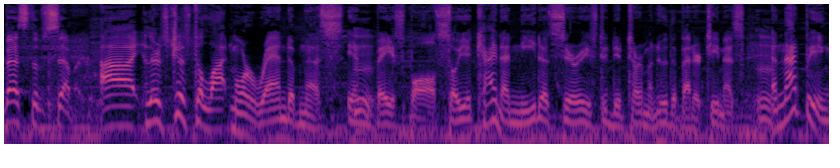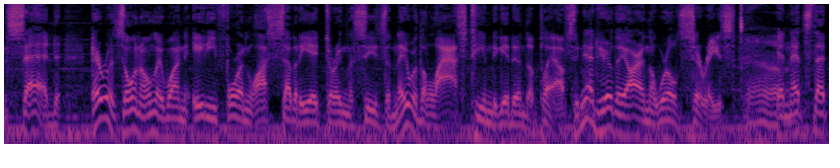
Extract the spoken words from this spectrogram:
best of seven? Uh, there's just a lot more randomness in baseball, so you kind of need a series to determine who the better team is. Hmm. And that being said, Arizona only won 84 and lost 78 during the season. They were the last team to get into the playoffs, and yet here they are in the World Series. And that's that.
